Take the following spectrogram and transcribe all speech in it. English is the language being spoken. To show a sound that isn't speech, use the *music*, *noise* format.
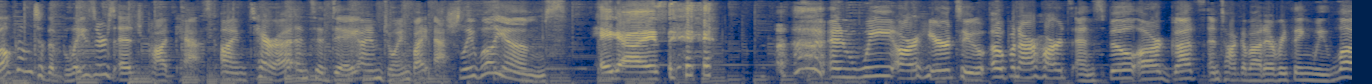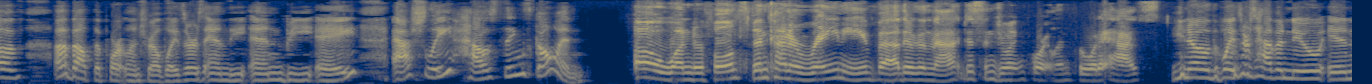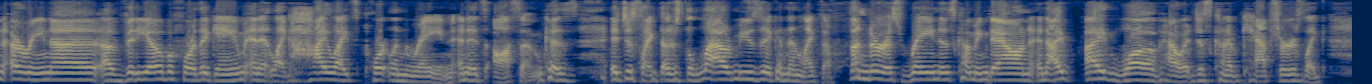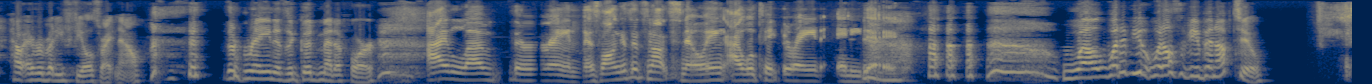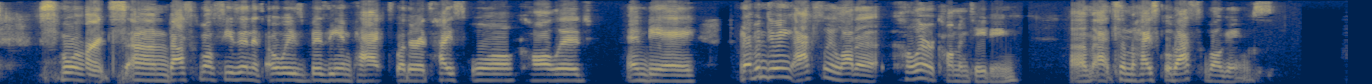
Welcome to the Blazers Edge podcast. I'm Tara, and today I am joined by Ashley Williams. Hey guys. *laughs* and we are here to open our hearts and spill our guts and talk about everything we love about the Portland Trailblazers and the NBA. Ashley, how's things going? Oh, wonderful. It's been kind of rainy, but other than that, just enjoying Portland for what it has. You know, the Blazers have a new in arena uh, video before the game and it like highlights Portland rain and it's awesome because it just like there's the loud music and then like the thunderous rain is coming down and I I love how it just kind of captures like how everybody feels right now. *laughs* the rain is a good metaphor. I love the rain. As long as it's not snowing, I will take the rain any day. *laughs* well, what have you? What else have you been up to? Sports. Um, basketball season is always busy and packed, whether it's high school, college, NBA. But I've been doing actually a lot of color commentating um, at some high school basketball games.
